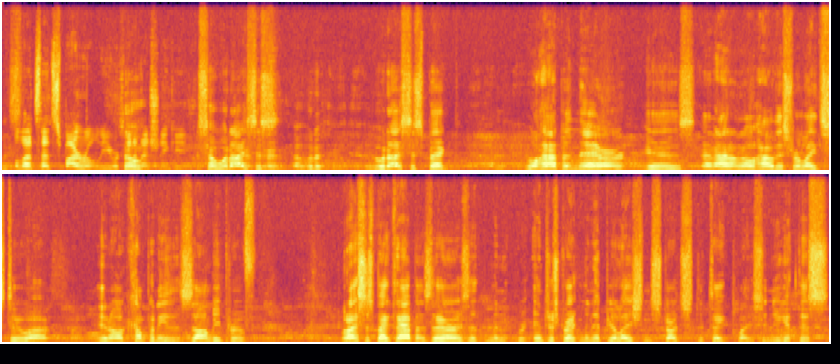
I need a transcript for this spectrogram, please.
it's Well, that's that spiral you were kind of mentioning, Keith. So what I, sus- uh, what, what I suspect will happen there is, and I don't know how this relates to, uh, you know, a company that's zombie-proof. What I suspect happens there is that interest rate manipulation starts to take place, and you get this,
